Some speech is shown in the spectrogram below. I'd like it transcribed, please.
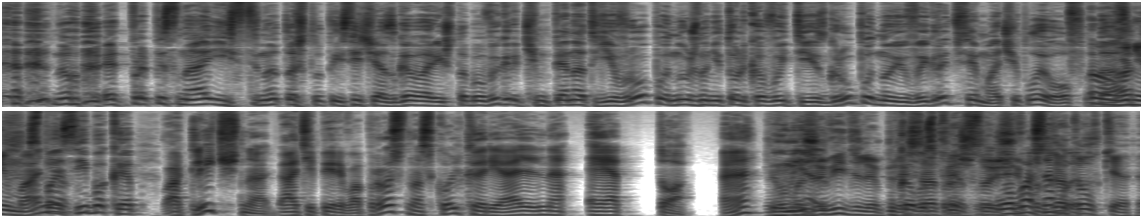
ну, это прописная истина, то, что ты сейчас говоришь. Чтобы выиграть чемпионат Европы, нужно не только выйти из группы, но и выиграть все матчи плей-офф. Да. Внимание. Спасибо, Кэп. Отлично. А теперь вопрос, насколько реально это. А? И у Мы меня- же видели при соответствующей вас обоих. подготовке,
